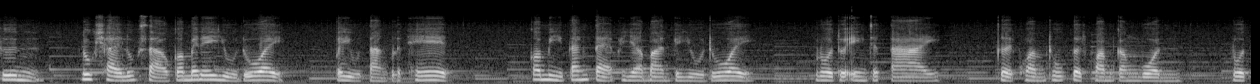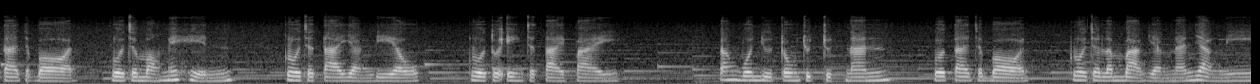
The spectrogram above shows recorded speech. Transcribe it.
ขึ้น ลูกชายลูกสาวก็ไม่ได้อยู่ด้วย ไปอยู่ต่างประเทศ ก็มีตั้งแต่พยาบาลไปอยู่ด้วยกลัวตัวเองจะตาย เกิดความทุกข์เกิดความกังวลกลัวตาจะบอดกลัวจะมองไม่เห็น กลัวจะตายอย่างเดียว กลัวตัวเองจะตายไป กังวลอยู่ตรงจุดจุดนั้น กลัวตายจะบอด กลัวจะลำบากอย่างนั้นอย่างนี้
